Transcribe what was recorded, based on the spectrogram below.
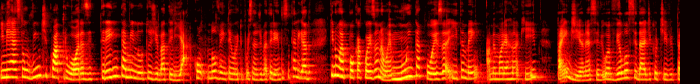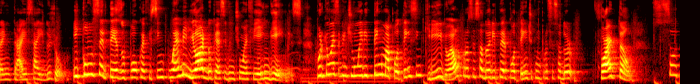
e me restam 24 horas e 30 minutos de bateria com 98% de bateria. Então você tá ligado que não é pouca coisa não, é muita coisa e também a memória RAM aqui tá em dia, né? Você viu a velocidade que eu tive para entrar e sair do jogo. E com certeza o Poco F5 é melhor do que o S21 FE em games, porque o S21 ele tem uma potência incrível, é um processador hiperpotente com um processador fortão. Só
